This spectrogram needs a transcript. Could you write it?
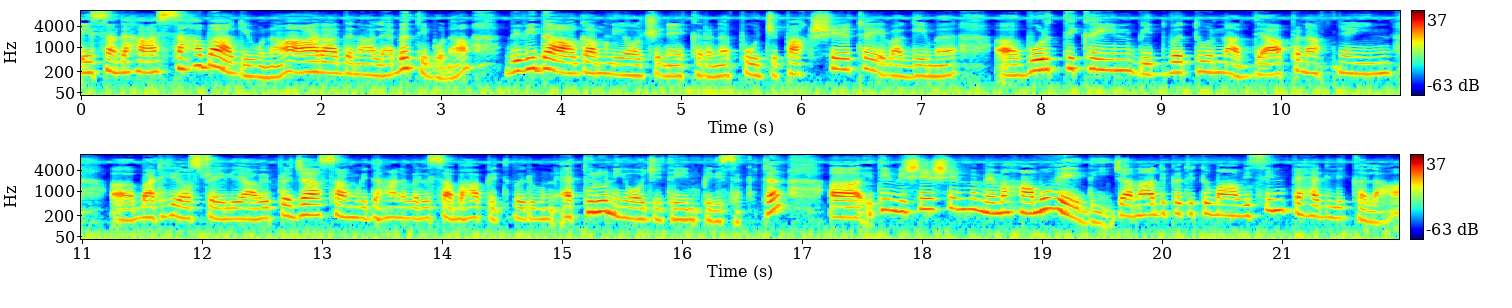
ඒ සඳහා සහභාගි වුණා ආරාධනා ලැබ තිබුණා විවිධ ආගම් නියෝජනය කරන පූජ්‍ය පක්ෂයට ඒ වගේම වෘත්තිකයින් විද්වතුන් අධ්‍යාපනඥයින් බටහිර ඔස්ට්‍රේලියාවේ ප්‍රජා සංවිධානවල සභාපතිවරුන් ඇතුළු නියෝජිතයින් පිරිසකට ඉතින් විශේෂයෙන්ම මෙම හමුවේදී ජනාධිපතිතුමා විසින් පැහැදිලි කළා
